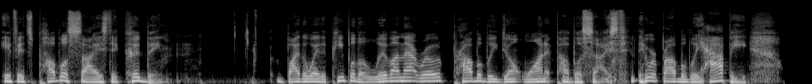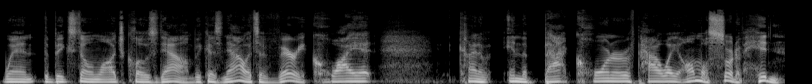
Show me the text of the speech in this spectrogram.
if it's publicized, it could be. By the way, the people that live on that road probably don't want it publicized. they were probably happy when the Big Stone Lodge closed down because now it's a very quiet, kind of in the back corner of Poway, almost sort of hidden.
